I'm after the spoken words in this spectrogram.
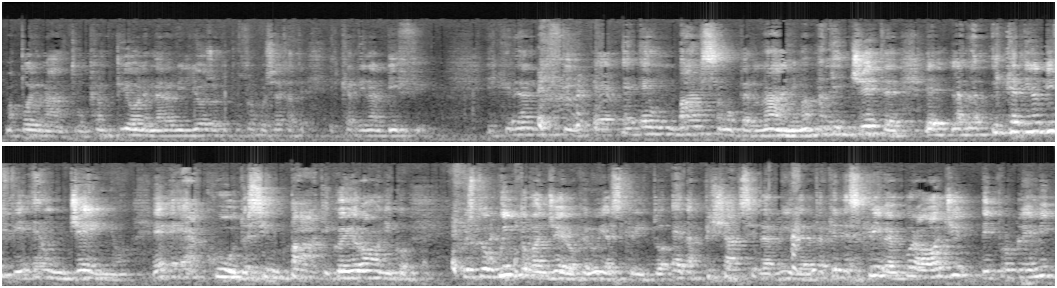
Ma poi un altro, un campione meraviglioso che purtroppo c'è, il Cardinal Biffi, il Cardinale Biffi è, è, è, un balsamo per l'anima, ma leggete, eh, la, la, il Cardinale Biffi è un genio, è, è acuto, è simpatico, è ironico. Questo quinto Vangelo che lui ha scritto è da pisciarsi da ridere perché descrive ancora oggi dei problemi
